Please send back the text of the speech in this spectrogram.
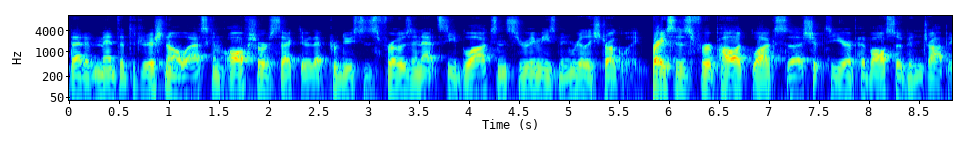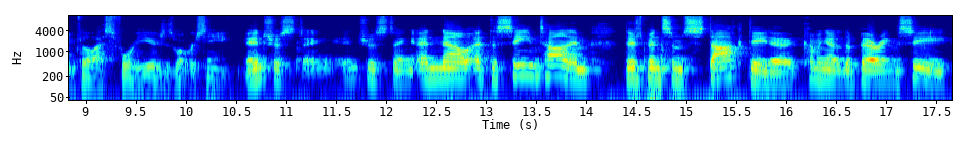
that have meant that the traditional Alaskan offshore sector that produces frozen at sea blocks and surimi has been really struggling. Prices for pollock blocks uh, shipped to Europe have also been dropping for the last four years, is what we're seeing. Interesting, interesting. And now at the same time, there's been some stock data coming out of the Bering Sea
